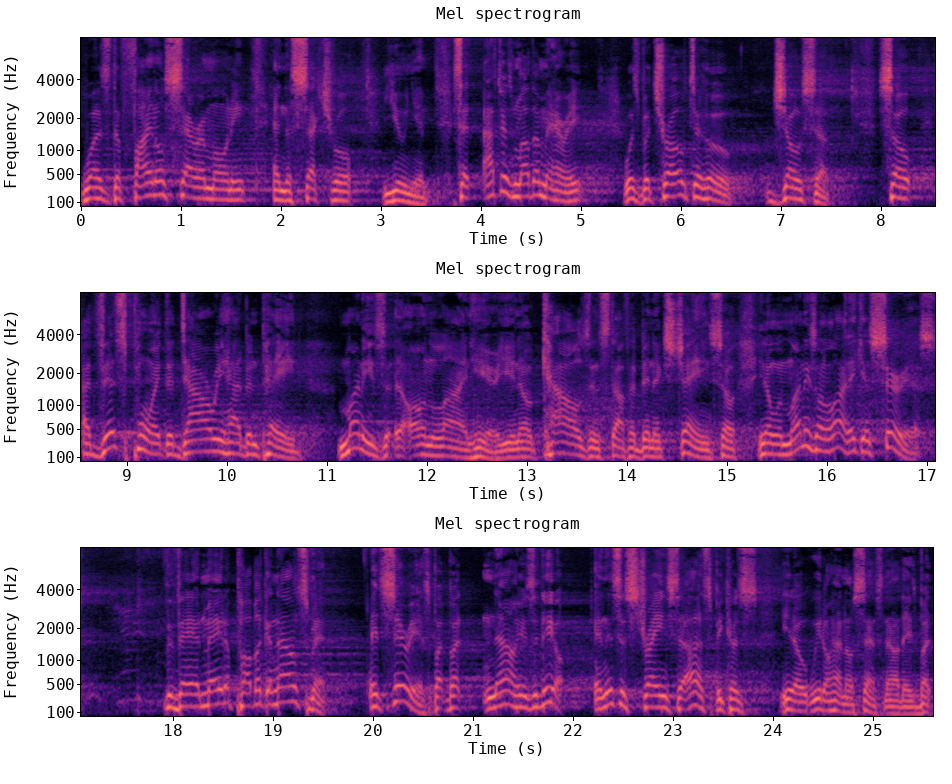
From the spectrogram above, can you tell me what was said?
was the final ceremony and the sexual union. Said after his mother Mary was betrothed to who? Joseph. So at this point, the dowry had been paid. Money's on the line here, you know, cows and stuff had been exchanged. So, you know, when money's on the line, it gets serious. They had made a public announcement it's serious. But but now here's the deal. And this is strange to us because, you know, we don't have no sense nowadays, but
